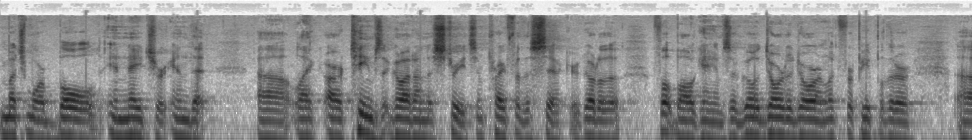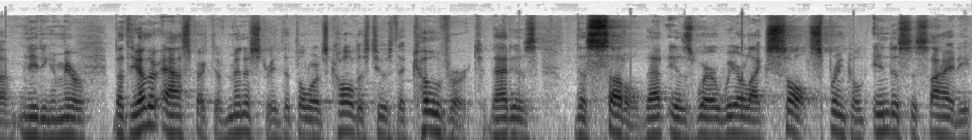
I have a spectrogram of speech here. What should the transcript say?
much more bold in nature, in that, uh, like our teams that go out on the streets and pray for the sick, or go to the football games, or go door to door and look for people that are uh, needing a miracle. But the other aspect of ministry that the Lord's called us to is the covert. That is the subtle. That is where we are like salt sprinkled into society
